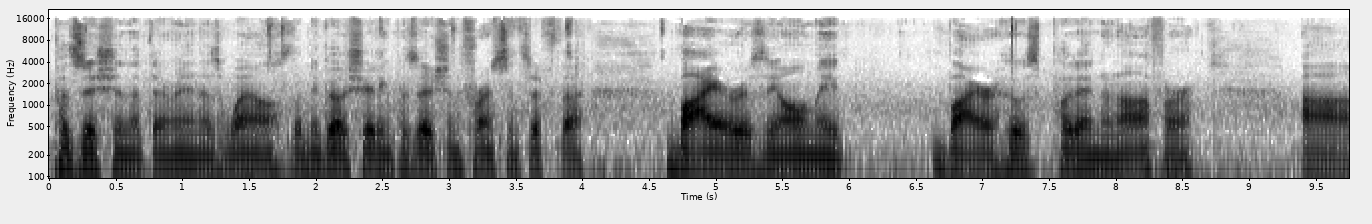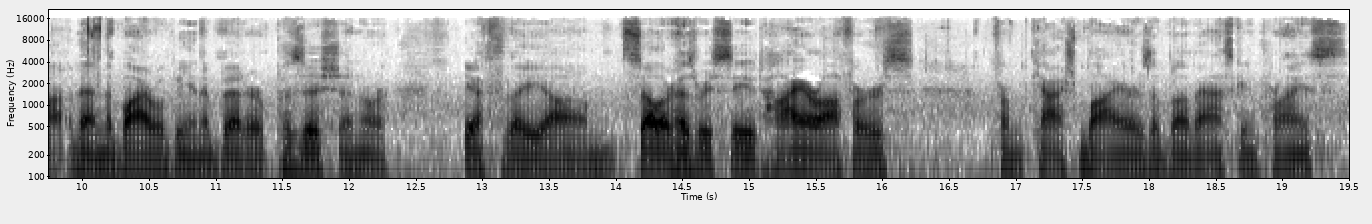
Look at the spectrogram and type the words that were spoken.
position that they're in as well. The negotiating position, for instance, if the buyer is the only buyer who's put in an offer, uh, then the buyer will be in a better position. Or if the um, seller has received higher offers from cash buyers above asking price,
